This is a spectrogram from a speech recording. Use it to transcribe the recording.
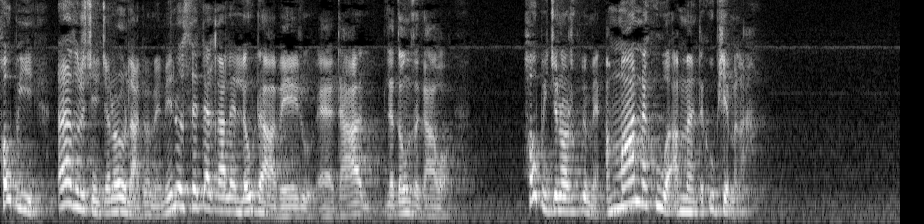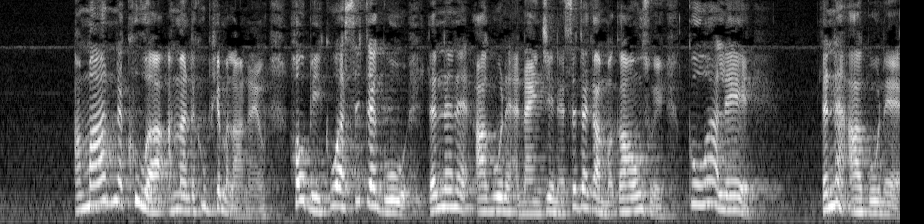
ဟုတ်ပြီအဲ့ဒါဆိုလို့ရှိရင်ကျွန်တော်တို့လာပြောမယ်မင်းတို့စစ်တပ်ကလည်းလောက်တာပဲတို့အဲဒါလက်သုံးစကားပေါ့ဟုတ်ပြီကျွန်တော်တို့ပြောမယ်အမားနှစ်ခုကအမှန်တစ်ခုဖြစ်မလား အမားနှစ်ခုဟာအမှန်တစ်ခုဖြစ်မလာနိုင်ဘူးဟုတ်ပြီကိုကစစ်တပ်ကိုလက်နက်နဲ့အာကိုနဲ့အနိုင်ကျင့်တယ်စစ်တပ်ကမကောင်းဆိုရင်ကိုကလည်းလက်နက်အာကိုနဲ့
